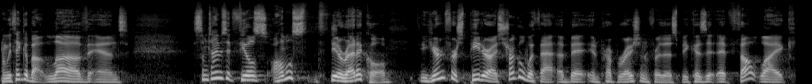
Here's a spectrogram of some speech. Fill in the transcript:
And we think about love and sometimes it feels almost theoretical. Here in 1 Peter, I struggled with that a bit in preparation for this because it, it felt like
